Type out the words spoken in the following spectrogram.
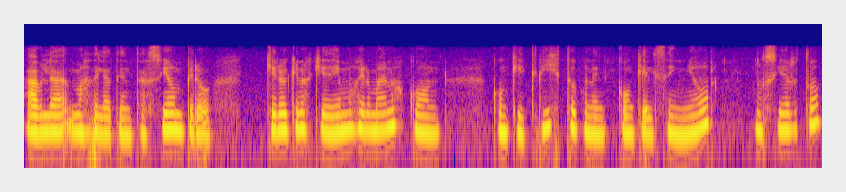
habla más de la tentación, pero quiero que nos quedemos, hermanos, con, con que Cristo, con, con que el Señor, ¿no es cierto?,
